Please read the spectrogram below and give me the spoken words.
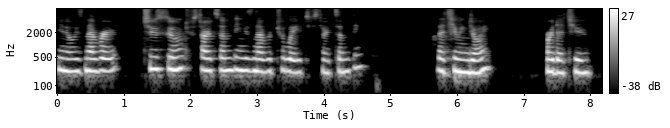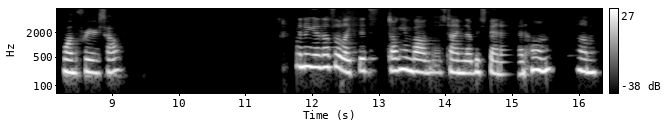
you know, it's never too soon to start something, it's never too late to start something that you enjoy or that you want for yourself. And I guess also like this talking about this time that we spend at home, um,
